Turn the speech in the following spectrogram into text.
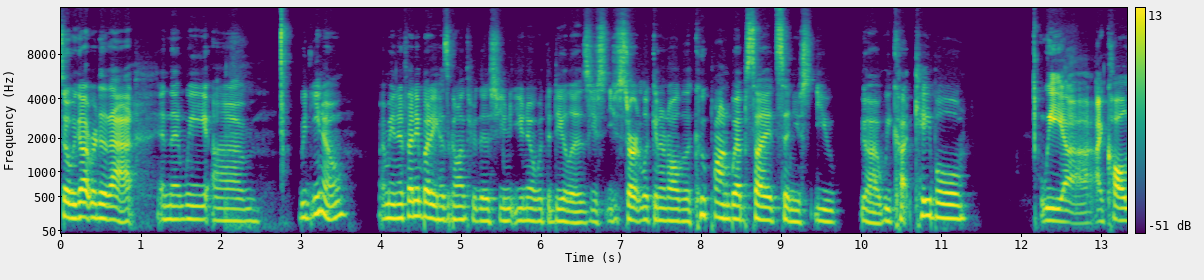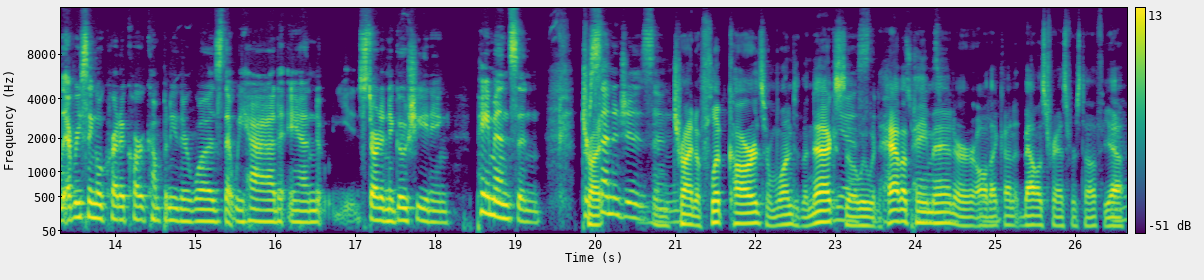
So we got rid of that, and then we, um, we, you know, I mean, if anybody has gone through this, you you know what the deal is. You you start looking at all the coupon websites, and you you uh, we cut cable. We uh, I called every single credit card company there was that we had, and started negotiating payments and Try- percentages and, And trying to flip cards from one to the next so we wouldn't have a payment transfer. or all that kind of balance transfer stuff. Yeah.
